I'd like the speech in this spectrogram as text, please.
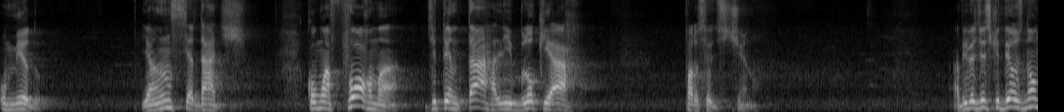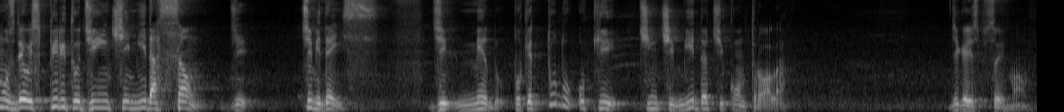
o medo e a ansiedade como uma forma de tentar lhe bloquear para o seu destino. A Bíblia diz que Deus não nos deu espírito de intimidação, de timidez, de medo, porque tudo o que te intimida te controla. Diga isso para o seu irmão.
